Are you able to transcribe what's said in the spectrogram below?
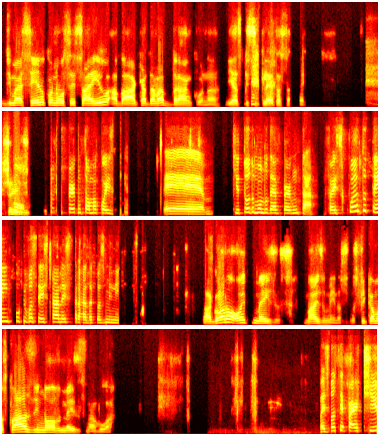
de mais cedo, quando você saiu, a barraca estava branco, né? E as bicicletas também. Cheio Bom, de te perguntar uma coisinha é, que todo mundo deve perguntar. Faz quanto tempo que você está na estrada com as meninas? Agora oito meses, mais ou menos. Nós ficamos quase nove meses na rua. Mas você partiu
